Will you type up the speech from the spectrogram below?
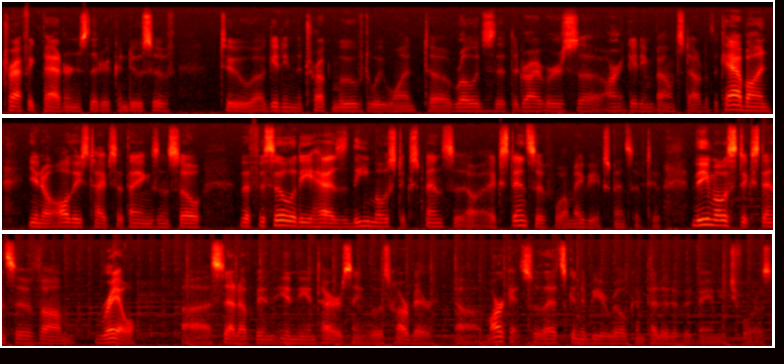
traffic patterns that are conducive to uh, getting the truck moved. We want uh, roads that the drivers uh, aren't getting bounced out of the cab on, you know, all these types of things. And so the facility has the most expensive, uh, extensive, well, maybe expensive too, the most extensive um, rail uh, set up in, in the entire St. Louis Harbor uh, market. So that's going to be a real competitive advantage for us.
